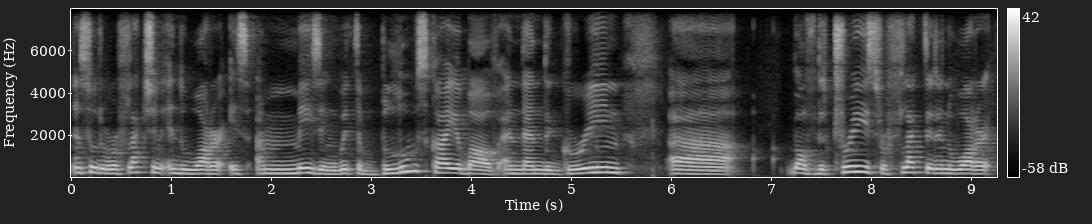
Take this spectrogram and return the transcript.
And so the reflection in the water is amazing with the blue sky above and then the green. Uh, of the trees reflected in the water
